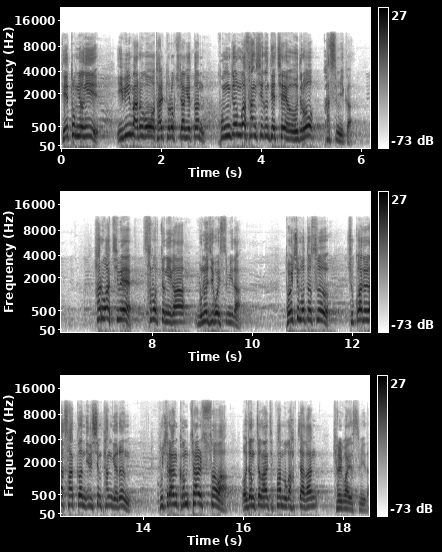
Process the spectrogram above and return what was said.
대통령이 입이 마르고 닳도록 주장했던 공정과 상식은 대체 어디로 갔습니까? 하루아침에 사법정의가 무너지고 있습니다. 도이치모터스 주가 조작 사건 1심 판결은 부실한 검찰 수사와 어정쩡한 재판부가 합작한 결과였습니다.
